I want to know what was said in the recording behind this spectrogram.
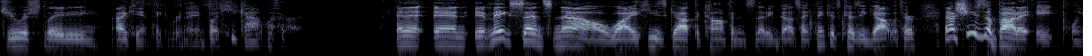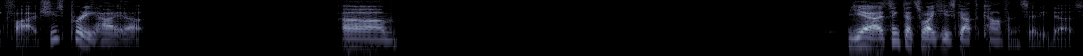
Jewish lady. I can't think of her name, but he got with her. And it and it makes sense now why he's got the confidence that he does. I think it's because he got with her. Now she's about an eight point five. She's pretty high up. Um, yeah, I think that's why he's got the confidence that he does.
